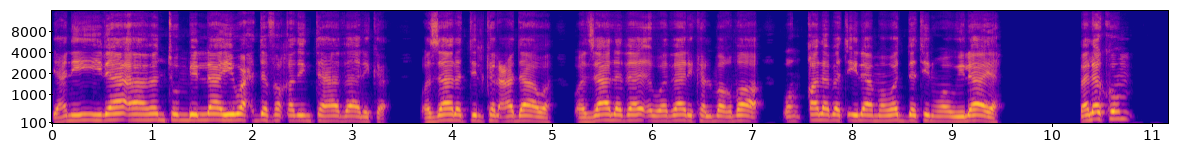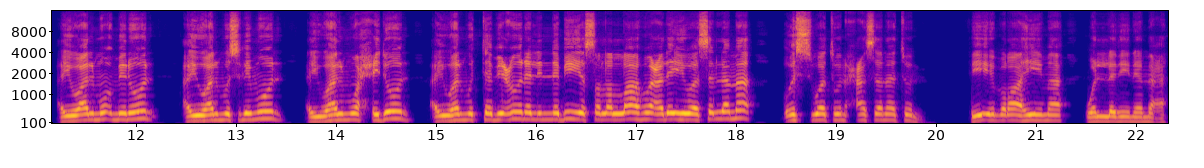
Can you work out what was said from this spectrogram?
يعني إذا آمنتم بالله وحده فقد انتهى ذلك وزالت تلك العداوة وزال وذلك البغضاء وانقلبت إلى مودة وولاية. فلكم أيها المؤمنون أيها المسلمون أيها الموحدون أيها المتبعون للنبي صلى الله عليه وسلم أسوة حسنة في إبراهيم والذين معه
